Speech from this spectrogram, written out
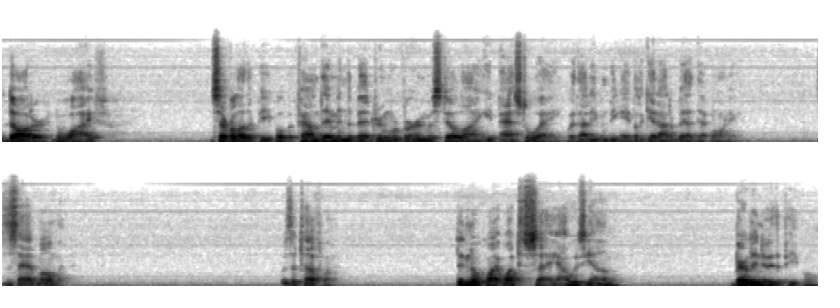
a daughter, a wife, several other people, but found them in the bedroom where Vern was still lying. He'd passed away without even being able to get out of bed that morning. It was a sad moment was a tough one. Didn't know quite what to say. I was young, barely knew the people.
